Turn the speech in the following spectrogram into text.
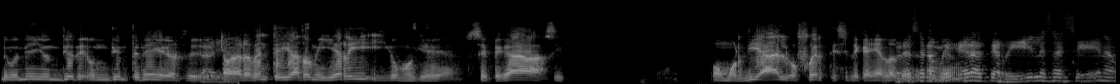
Le ponía ahí un diente, un diente negro. así. Claro, No, de repente iba Tommy Jerry y como que se pegaba así. O mordía algo fuerte y se le caían los Pero dientes era, muy- era terrible esa escena.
